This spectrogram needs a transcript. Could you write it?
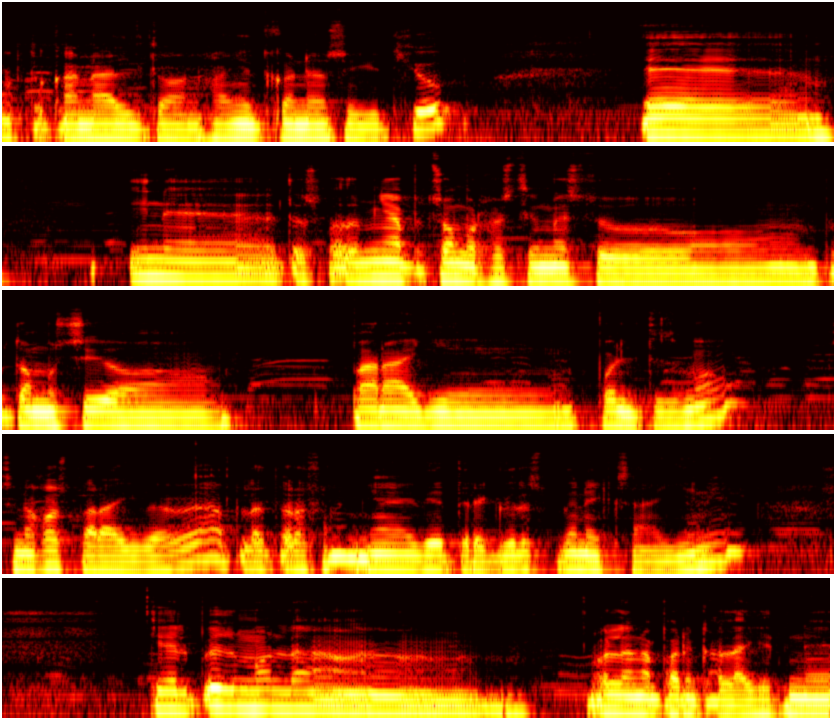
από το κανάλι των Χανιώτικων Νέων στο YouTube. Ε, είναι τέλος πάντων μια από τις όμορφες στιγμές του, που το μουσείο παράγει πολιτισμό. Συνεχώς παράγει βέβαια, απλά τώρα θα είναι μια ιδιαίτερη εκδήλωση που δεν έχει ξαναγίνει και ελπίζουμε όλα όλα να πάνε καλά γιατί είναι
